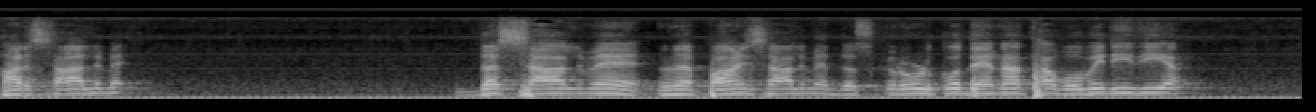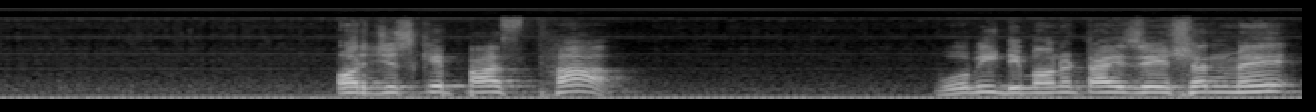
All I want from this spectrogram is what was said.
हर साल में दस साल में, पाँच साल में दस करोड़ को देना था, वो भी नहीं दिया। और जिसके पास था, वो भी डिमोनेटाइजेशन में।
